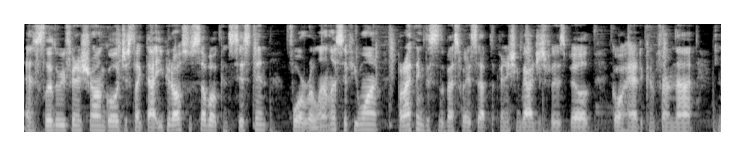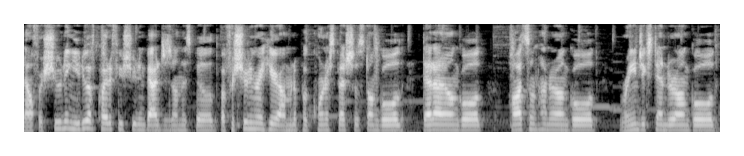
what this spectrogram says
and slithery finisher on gold just like that. You could also sub out consistent for relentless if you want, but I think this is the best way to set up the finishing badges for this build. Go ahead and confirm that. Now for shooting, you do have quite a few shooting badges on this build, but for shooting right here, I'm going to put corner specialist on gold, deadeye on gold, hot zone hunter on gold, range extender on gold,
